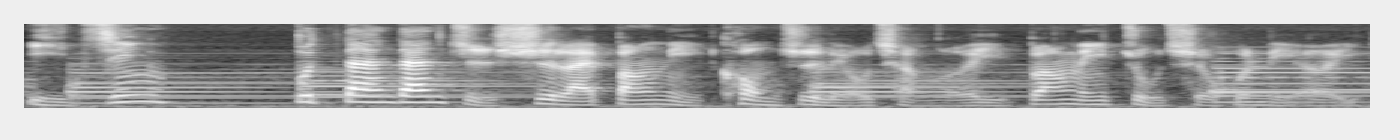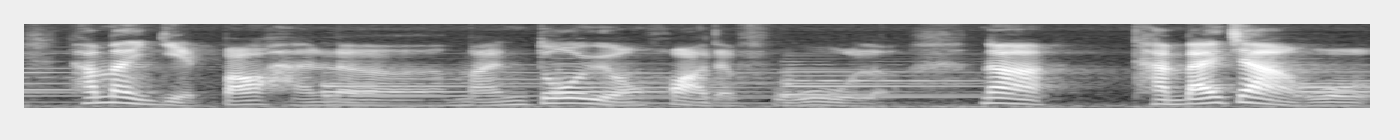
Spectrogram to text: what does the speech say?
已经。不单单只是来帮你控制流程而已，帮你主持婚礼而已，他们也包含了蛮多元化的服务了。那坦白讲，我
